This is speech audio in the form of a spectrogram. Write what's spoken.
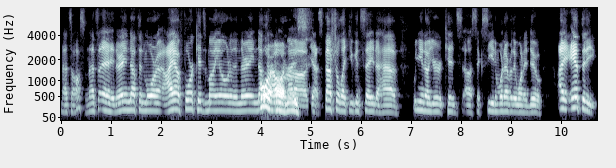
That's awesome. That's hey, there ain't nothing more. I have four kids of my own, and then there ain't nothing four. Oh, more, oh, nice. Uh, yeah, special like you can say to have when you know your kids uh, succeed in whatever they want to do. I Anthony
